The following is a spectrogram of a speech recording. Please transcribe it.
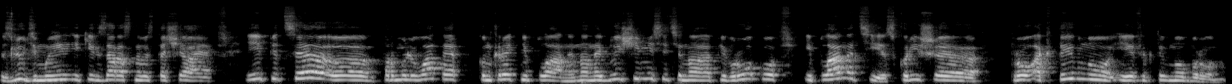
з людьми, яких зараз не вистачає, і під це е, формулювати конкретні плани на найближчі місяці, на півроку, і плани ці скоріше про активну і ефективну оборону.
